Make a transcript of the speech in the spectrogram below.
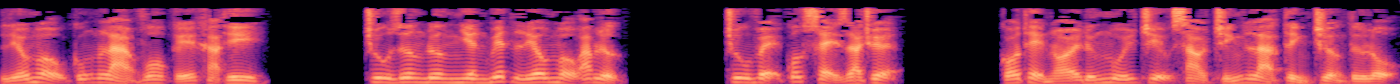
liễu mậu cũng là vô kế khả thi. Chu dương đương nhiên biết liễu mậu áp lực. Chu vệ quốc xảy ra chuyện, có thể nói đứng núi chịu sào chính là tỉnh trưởng từ lộ.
